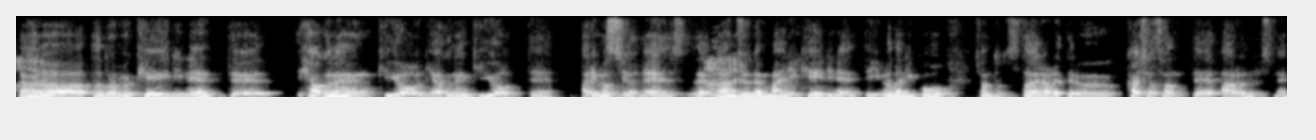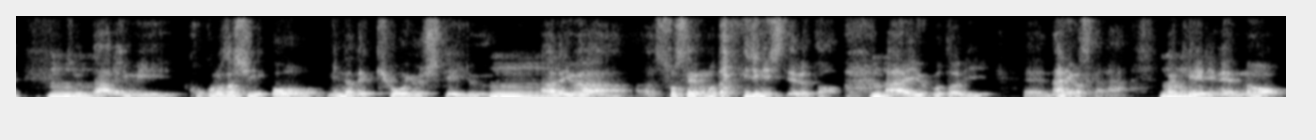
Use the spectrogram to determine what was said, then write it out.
だから、例えば経営理念って100年企業、200年企業ってありますよね。で、はい何十年前に経営理念って未だにこう、ちゃんと伝えられてる会社さんってあるんですね。うんそれってある意味、志をみんなで共有している。うんあるいは、祖先も大事にしていると、うんああいうことにえーなりますから、まあ、経営理念の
